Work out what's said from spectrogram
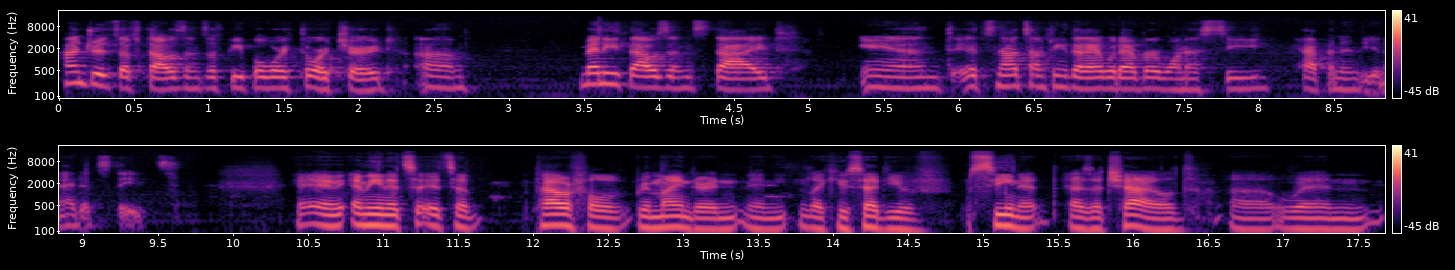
hundreds of thousands of people were tortured, um, many thousands died, and it's not something that I would ever want to see happen in the United States. I mean, it's it's a powerful reminder, and, and like you said, you've seen it as a child uh, when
